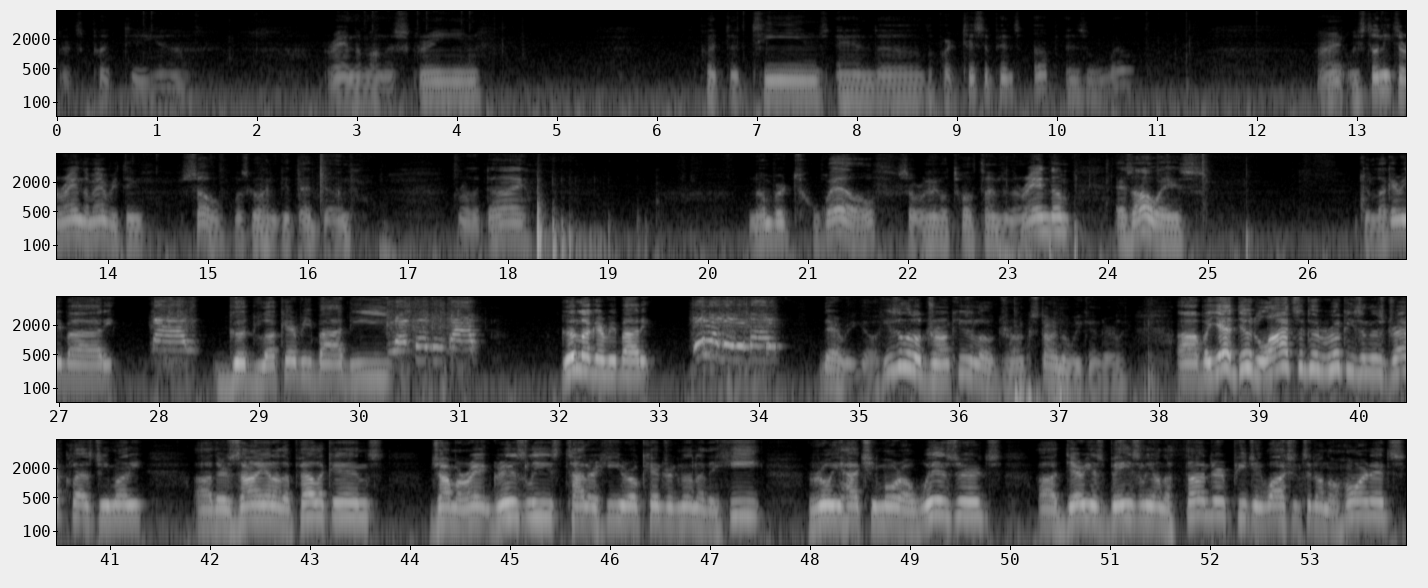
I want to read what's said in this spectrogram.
Let's put the uh, random on the screen. Put the teams and uh, the participants up as well. Alright, we still need to random everything. So, let's go ahead and get that done. Roll the die. Number 12. So, we're going to go 12 times in the random. As always, good luck, everybody. Good luck, everybody. Good luck, everybody. There we go. He's a little drunk. He's a little drunk. Starting the weekend early. Uh, but yeah, dude, lots of good rookies in this draft class, G Money. Uh, there's Zion on the Pelicans, Ja Morant Grizzlies, Tyler Herro, Kendrick Nunn of the Heat, Rui Hachimura Wizards, uh, Darius Bazley on the Thunder, PJ Washington on the Hornets,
